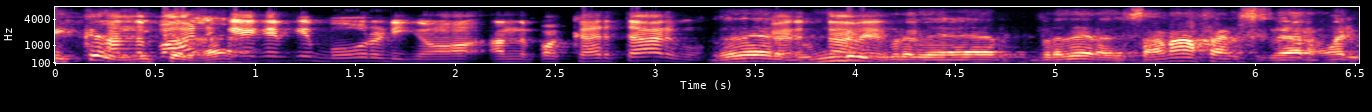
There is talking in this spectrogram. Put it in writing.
நிக்கல் அந்த பாட்டு கேட்கறதுக்கே போர் அடிக்கும். அந்த கருத்தா இருக்கும். பிரதர். பிரதர் பிரதர் அது சனா ஃபேன்ஸ்க்கு வேற மாதிரி.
